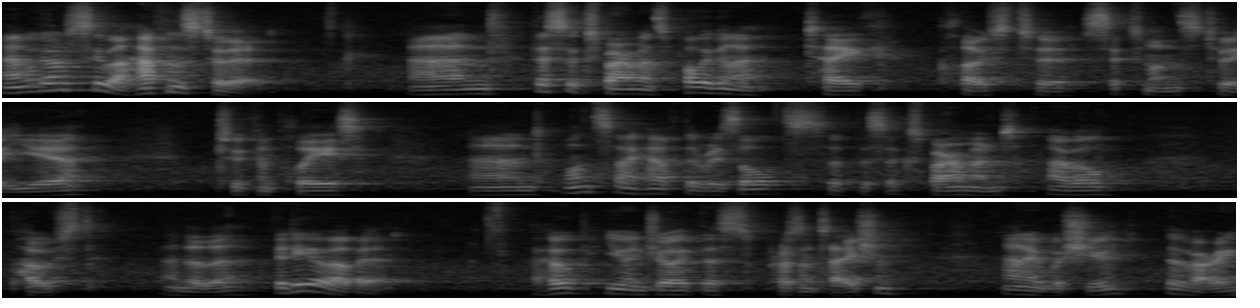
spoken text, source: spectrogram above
and we're going to see what happens to it. And this experiment's probably going to take close to six months to a year to complete and once I have the results of this experiment I will post another video of it. I hope you enjoyed this presentation and I wish you the very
